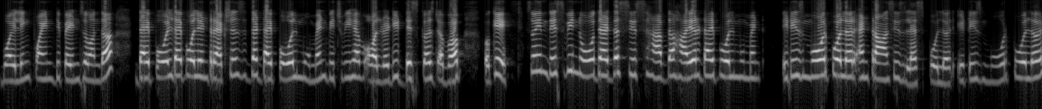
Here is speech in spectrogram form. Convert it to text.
Boiling point depends on the dipole dipole interactions the dipole moment which we have already discussed above okay? So in this we know that the cis have the higher dipole moment. It is more polar and trans is less polar. It is more polar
